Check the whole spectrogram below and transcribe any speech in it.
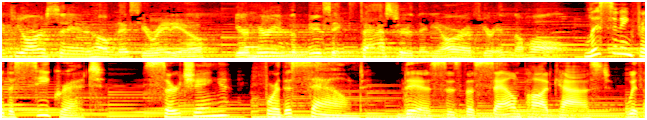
If you are sitting at home next to your radio, you're hearing the music faster than you are if you're in the hall. Listening for the secret, searching for the sound. This is the Sound Podcast with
